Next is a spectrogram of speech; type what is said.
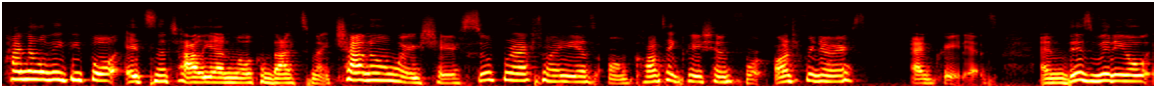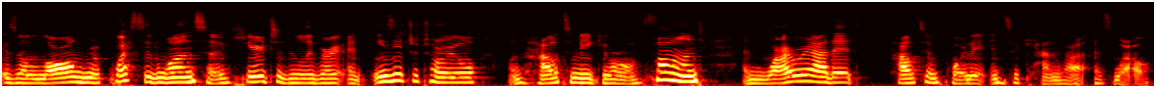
Hi my lovely people, it's Natalia and welcome back to my channel where I share super action ideas on content creation for entrepreneurs and creatives. And this video is a long requested one, so I'm here to deliver an easy tutorial on how to make your own font and while we're at it, how to import it into Canva as well.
